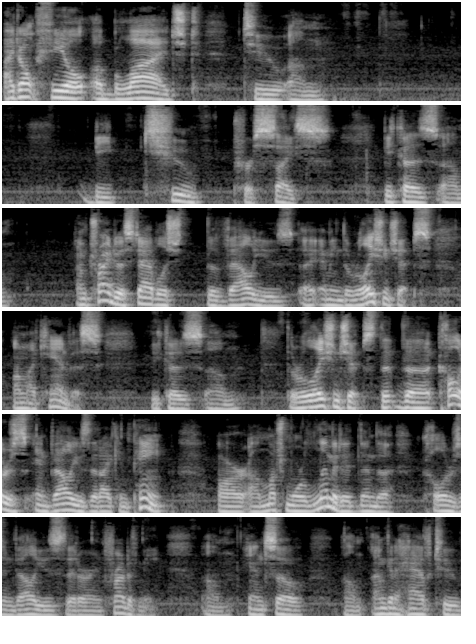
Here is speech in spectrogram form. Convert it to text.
I don't feel obliged to um, be too precise because um, I'm trying to establish the values, I, mean, the relationships on my canvas because um, the relationships, the, the colors and values that I can paint are uh, much more limited than the colors and values that are in front of me. Um, and so um, I'm going to have to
